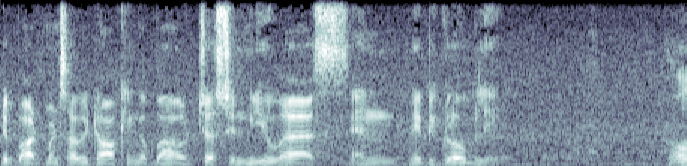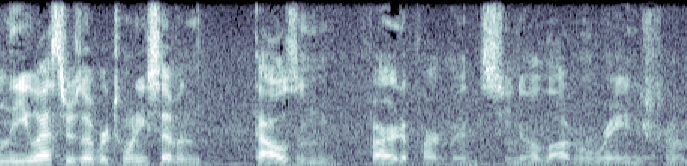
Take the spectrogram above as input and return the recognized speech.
departments are we talking about just in the U.S. and maybe globally? Well, in the U.S., there's over 27,000 fire departments. You know, a lot of them range from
